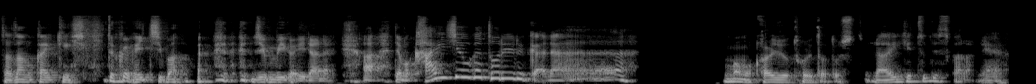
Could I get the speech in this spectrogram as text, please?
座談会形式とかが一番 準備がいらない。あ、でも会場が取れるかなゃん。まあまあ会場取れたとして。来月ですからね。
